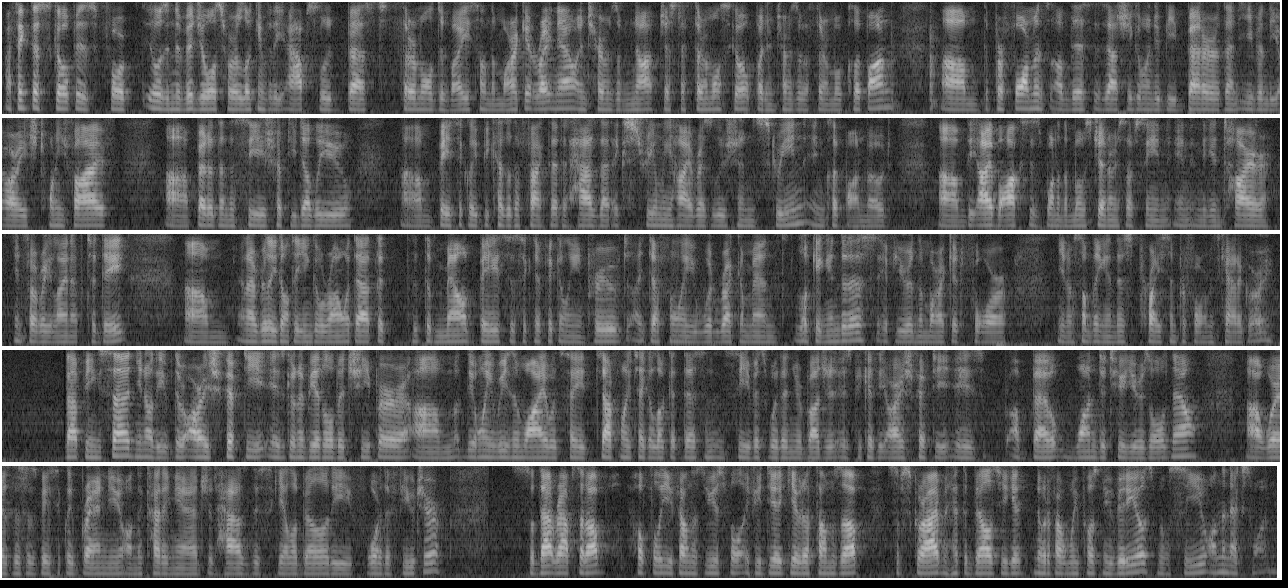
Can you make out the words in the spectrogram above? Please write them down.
I think the scope is for those individuals who are looking for the absolute best thermal device on the market right now in terms of not just a thermal scope, but in terms of a thermal clip-on. Um, the performance of this is actually going to be better than even the RH25, uh, better than the CH50W, um, basically because of the fact that it has that extremely high resolution screen in clip-on mode. Um, the eye box is one of the most generous I've seen in, in the entire InfiRay lineup to date. Um, and I really don't think you can go wrong with that. The, the, the, mount base is significantly improved. I definitely would recommend looking into this if you're in the market for, you know, something in this price and performance category. That being said, you know, the, the RH50 is going to be a little bit cheaper. Um, the only reason why I would say definitely take a look at this and see if it's within your budget is because the RH50 is about one to two years old now. Uh, whereas this is basically brand new on the cutting edge. It has the scalability for the future. So that wraps it up. Hopefully you found this useful. If you did, give it a thumbs up, subscribe, and hit the bell so you get notified when we post new videos. We'll see you on the next one.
